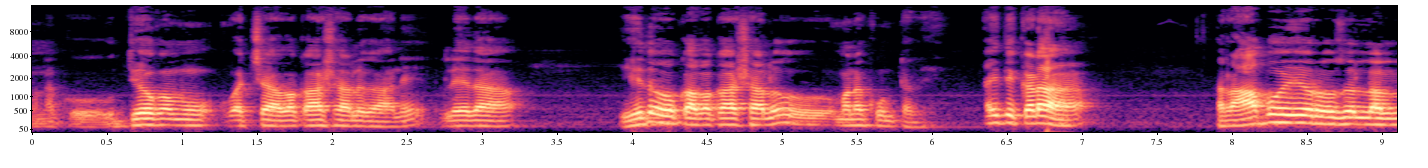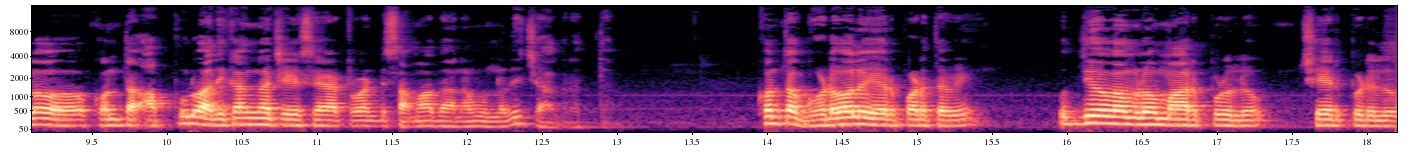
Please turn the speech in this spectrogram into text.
మనకు ఉద్యోగము వచ్చే అవకాశాలు కానీ లేదా ఏదో ఒక అవకాశాలు మనకు ఉంటుంది. అయితే ఇక్కడ రాబోయే రోజులలో కొంత అప్పులు అధికంగా చేసేటువంటి సమాధానం ఉన్నది జాగ్రత్త. కొంత గొడవలు ఏర్పడతవి ఉద్యోగంలో మార్పుడులు చేర్పిడులు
